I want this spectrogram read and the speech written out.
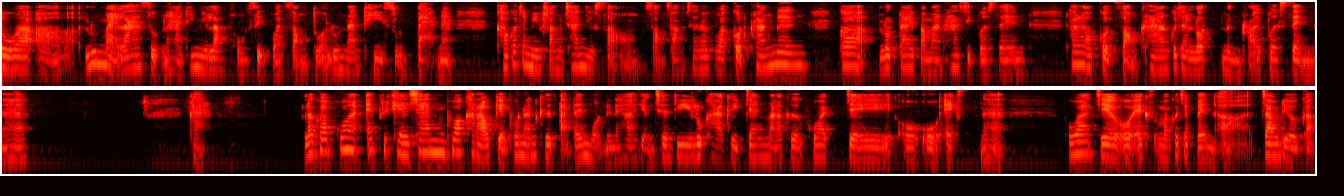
ตัวรุ่นใหม่ล่าสุดนะคะที่มีลำโพง 10 วัตต์2ตัวรุ่นนั้น T08 เนี่ยเขาก็จะมีฟังก์ชันอยู่ 2 2 ฟังก์ชันก็คือว่ากดครั้งหนึ่งก็ลดได้ประมาณ 50%ถ้าเรากด 2 ครั้งก็จะลด 100%นะคะค่ะแล้วก็พวกแอปพลิเคชัน พวกคาราโอเกะพวกนั้นคือตัดได้หมดเลยนะคะ อย่างเช่นที่ลูกค้าเคยแจ้งมาคือพวก JOOX นะคะเพราะว่า JOX มันก็จะเป็นเจ้าเดียวกับ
